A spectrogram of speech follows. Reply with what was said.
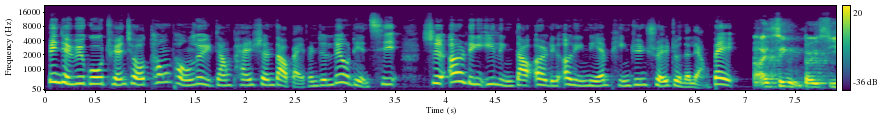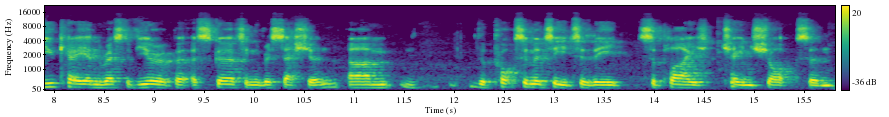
并且预估全球通膨率将攀升到百分之六点七，是二零一零到二零二零年平均水准的两倍。I think both UK and the rest of Europe are skirting recession. Um, the proximity to the supply chain shocks and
